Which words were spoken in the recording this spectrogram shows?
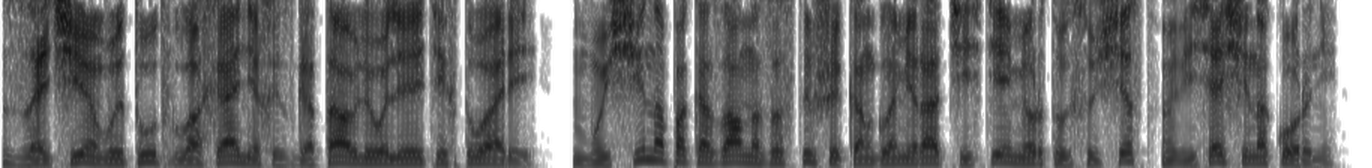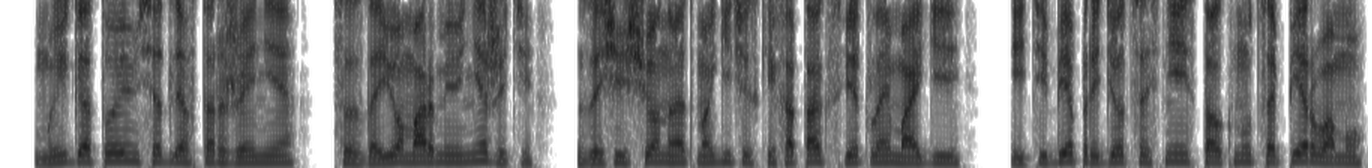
«Зачем вы тут в лоханях изготавливали этих тварей?» Мужчина показал на застывший конгломерат частей мертвых существ, висящий на короне. «Мы готовимся для вторжения, создаем армию нежити, защищенную от магических атак светлой магии, и тебе придется с ней столкнуться первому».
